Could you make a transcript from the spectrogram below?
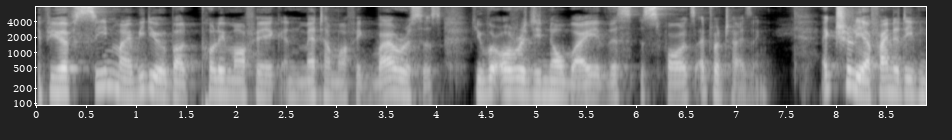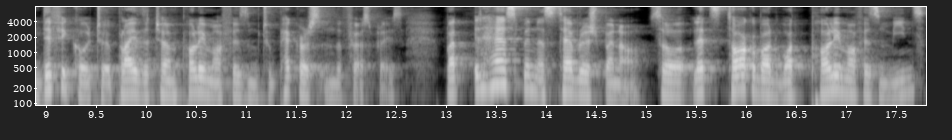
If you have seen my video about polymorphic and metamorphic viruses, you will already know why this is false advertising. Actually, I find it even difficult to apply the term polymorphism to packers in the first place. but it has been established by now. So let's talk about what polymorphism means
